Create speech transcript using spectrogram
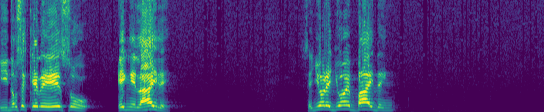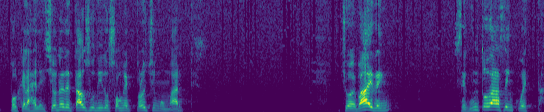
y no se quede eso en el aire. Señores, Joe Biden, porque las elecciones de Estados Unidos son el próximo martes, Joe Biden según todas las encuestas,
